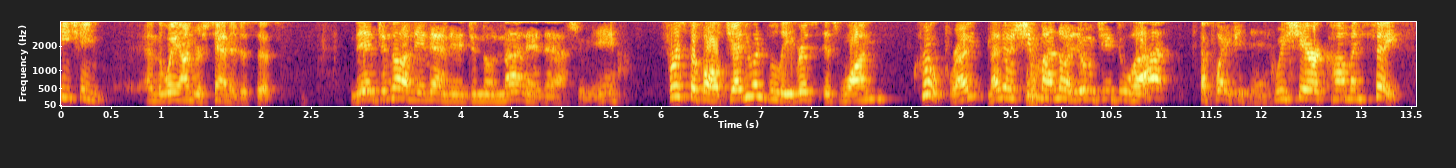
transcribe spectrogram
teaching and the way I understand it is this. ။ဒီကျွန်တော်အနေနဲ့လေကျွန်တော်နားလည်တာဆိုရင် First of all, genuine believers is one group, right? We share a common faith.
